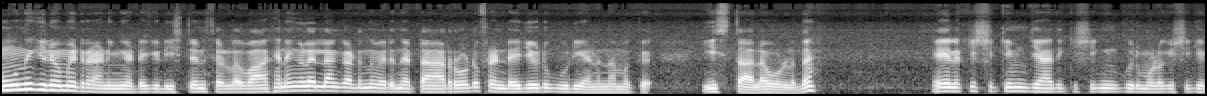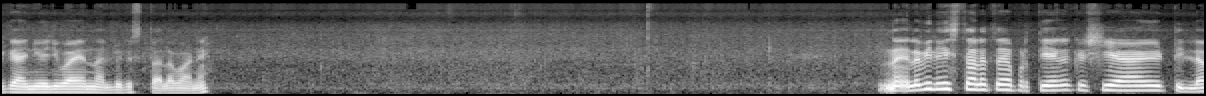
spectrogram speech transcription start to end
മൂന്ന് കിലോമീറ്റർ ആണ് ഇങ്ങോട്ടേക്ക് ഡിസ്റ്റൻസ് ഉള്ളത്. വാഹനങ്ങളെല്ലാം കടന്നു വരുന്ന ടാർ റോഡ് ഫ്രണ്ടേജോട് കൂടിയാണ് നമുക്ക് ഈ സ്ഥലമുള്ളത്. ഏലകൃഷിക്കും ജാതി കൃഷിക്കും കുരുമുളക് കൃഷിക്കൊക്കെ അനുയോജ്യമായ നല്ലൊരു സ്ഥലമാണ്. നിലവിൽ ഈ സ്ഥലത്ത് പ്രത്യേക കൃഷിയായിട്ടില്ല.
